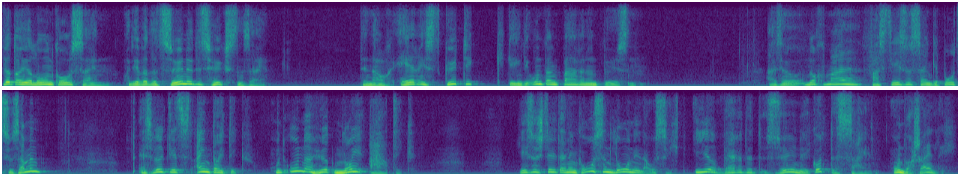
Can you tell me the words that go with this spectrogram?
wird euer Lohn groß sein und ihr werdet Söhne des Höchsten sein. Denn auch er ist gütig gegen die Undankbaren und Bösen. Also nochmal fasst Jesus sein Gebot zusammen. Es wirkt jetzt eindeutig und unerhört neuartig. Jesus stellt einen großen Lohn in Aussicht. Ihr werdet Söhne Gottes sein. Unwahrscheinlich.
